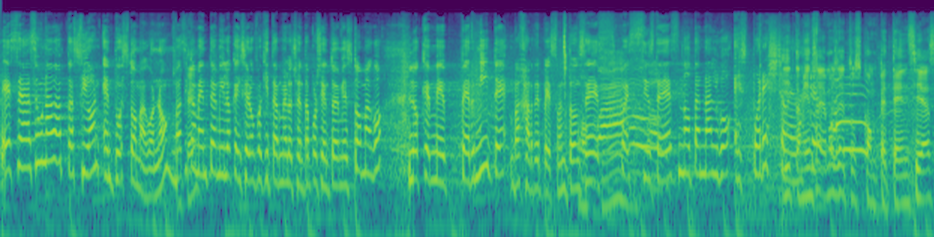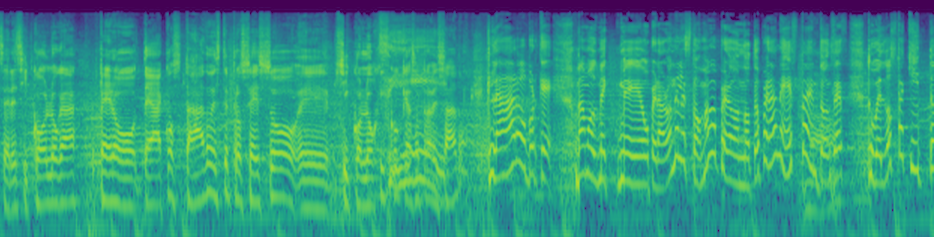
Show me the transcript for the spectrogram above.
Eh, se hace una adaptación en tu estómago, ¿no? Básicamente a mí lo que hicieron fue quitarme el 80% de mi estómago, lo que me permite bajar de peso. Entonces, pues si ustedes notan algo, es por eso. Y ¿verdad? también sabemos de tus competencias, eres psicóloga, pero ¿te ha costado este proceso eh, psicológico que has atravesado? Claro, porque, vamos, me, me operaron el estómago, pero no te operan esta. Entonces, tú ves los taquitos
